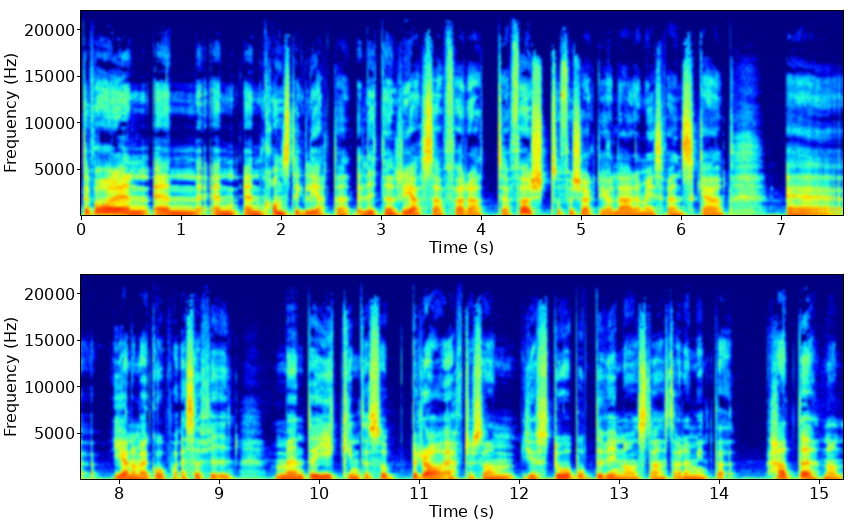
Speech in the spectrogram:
Det var en, en, en, en konstig liten, liten resa för att eh, först så försökte jag lära mig svenska eh, genom att gå på SFI. Men det gick inte så bra eftersom just då bodde vi någonstans där de inte hade någon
